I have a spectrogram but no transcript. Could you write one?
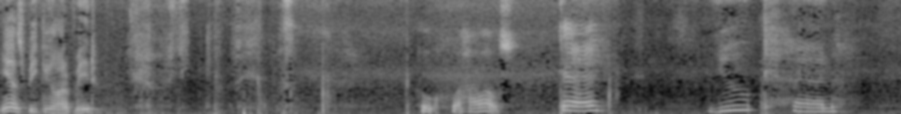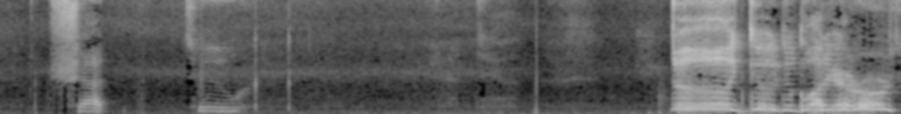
Yeah, speaking out of vid. Oh, how else? Okay. You can chat to Die, good the gladiators!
